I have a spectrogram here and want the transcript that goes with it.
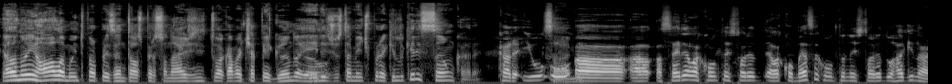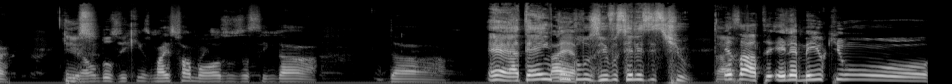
Ela não enrola muito pra apresentar os personagens e tu acaba te apegando a Não. eles justamente por aquilo que eles são, cara. Cara, e o, o- a, a, a série ela conta a história, ela começa contando a história do Ragnar, que é Isso. um dos vikings mais famosos assim da da É, até é inconclusivo se ele existiu. Tá? Exato, ele é meio que um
